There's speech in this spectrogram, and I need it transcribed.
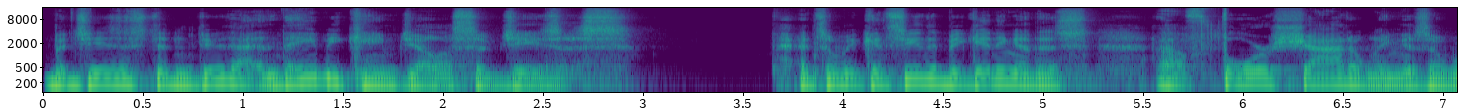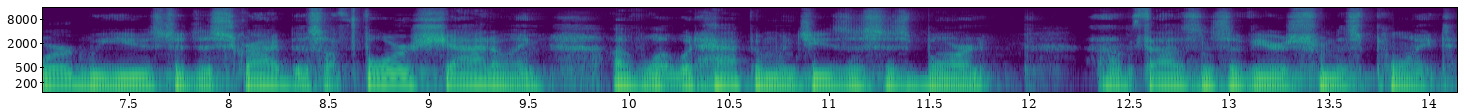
but Jesus didn't do that, and they became jealous of Jesus. And so we can see the beginning of this uh, foreshadowing is a word we use to describe this, a foreshadowing of what would happen when Jesus is born um, thousands of years from this point.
